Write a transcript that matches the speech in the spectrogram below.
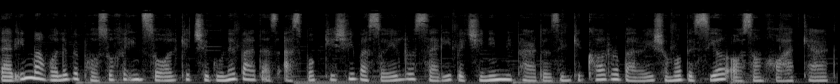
در این مقاله به پاسخ این سوال که چگونه بعد از اسباب کشی وسایل را سریع بچینیم می‌پردازیم که کار را برای شما بسیار آسان خواهد کرد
